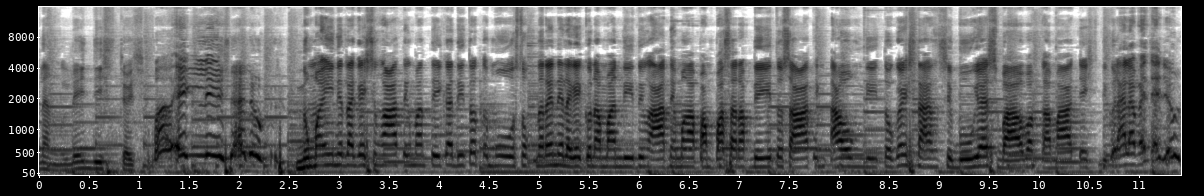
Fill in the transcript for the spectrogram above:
ng ladies choice. Wow, English! Ano? Nung mainit na guys yung ating mantika dito, tumuusok na rin. Nilagay ko naman dito yung ating mga pampasarap dito sa ating taong dito guys. Na sibuyas, bawang, kamatis. Hindi ko lalabas yan yun.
